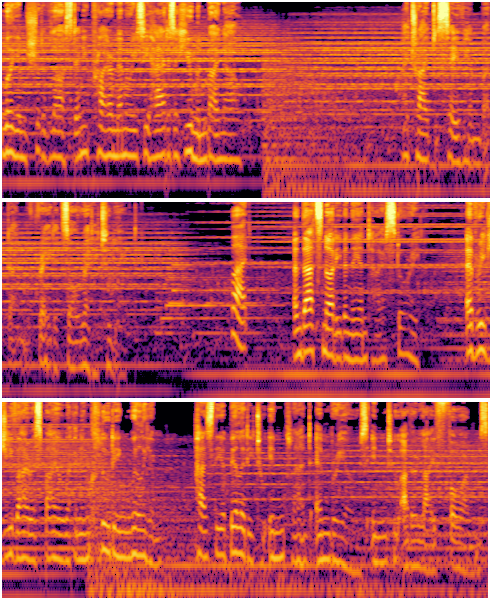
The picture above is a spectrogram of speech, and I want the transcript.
William should have lost any prior memories he had as a human by now. I tried to save him, but I'm afraid it's already too late. But And that's not even the entire story. Every G virus bioweapon, including William, has the ability to implant embryos into other life forms.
